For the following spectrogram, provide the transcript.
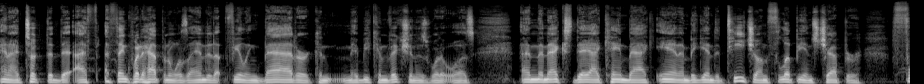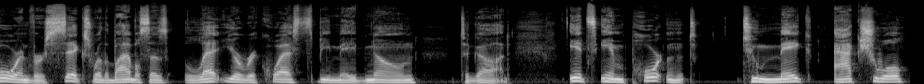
and I took the day. I, I think what happened was I ended up feeling bad, or con- maybe conviction is what it was. And the next day I came back in and began to teach on Philippians chapter four and verse six, where the Bible says, "Let your requests be made known to God." It's important to make actual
